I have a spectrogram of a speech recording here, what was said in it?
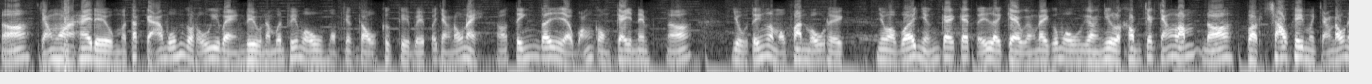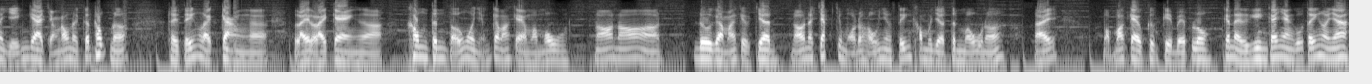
Đó trận hòa hai đều mà tất cả bốn cầu thủ ghi bàn đều nằm bên phía MU một trận cầu cực kỳ bẹp ở trận đấu này. Nó tiến tới giờ vẫn còn cây anh em. Đó dù tiến là một fan MU thiệt nhưng mà với những cái cái tỷ lệ kèo gần đây của MU gần như là không chắc chắn lắm. Đó, và sau khi mà trận đấu này diễn ra, trận đấu này kết thúc nữa, thì tiến lại càng ờ, lại lại càng ờ, không tin tưởng vào những cái mã kèo mà MU nó nó ờ, đưa ra mã kèo trên. Đó, nó chấp cho một đối thủ nhưng tiến không bao giờ tin MU nữa. Đấy, một mã kèo cực kỳ bẹp luôn. Cái này là riêng cá nhân của tiến thôi nha.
